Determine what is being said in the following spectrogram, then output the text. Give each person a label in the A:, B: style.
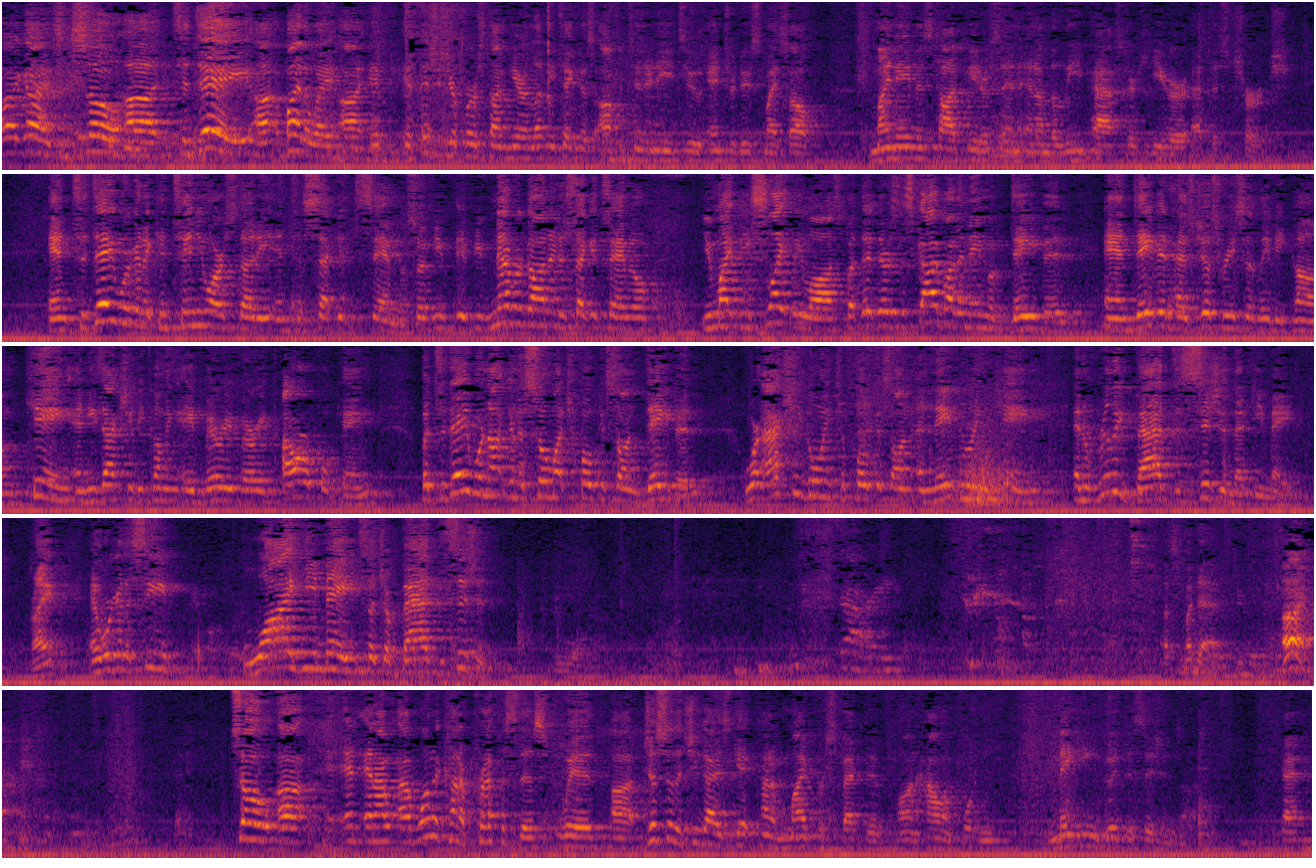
A: All right, guys. So uh, today, uh, by the way, uh, if, if this is your first time here, let me take this opportunity to introduce myself. My name is Todd Peterson, and I'm the lead pastor here at this church. And today we're going to continue our study into 2 Samuel. So if, you, if you've never gone into 2 Samuel, you might be slightly lost, but there's this guy by the name of David and David has just recently become king, and he's actually becoming a very, very powerful king. But today we're not going to so much focus on David. We're actually going to focus on a neighboring king and a really bad decision that he made, right? And we're going to see why he made such a bad decision.
B: Sorry.
A: That's my dad. All right. So, uh, and, and I, I want to kind of preface this with uh, just so that you guys get kind of my perspective on how important making good decisions are. Okay?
